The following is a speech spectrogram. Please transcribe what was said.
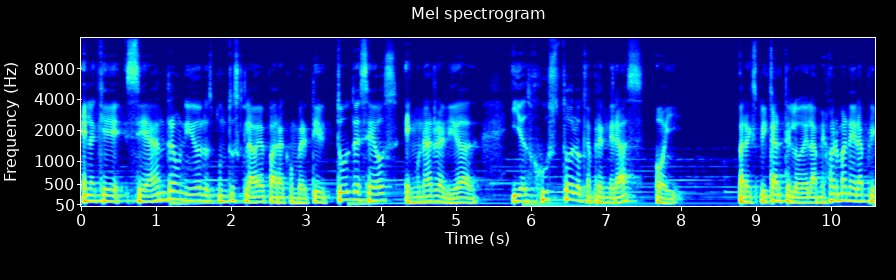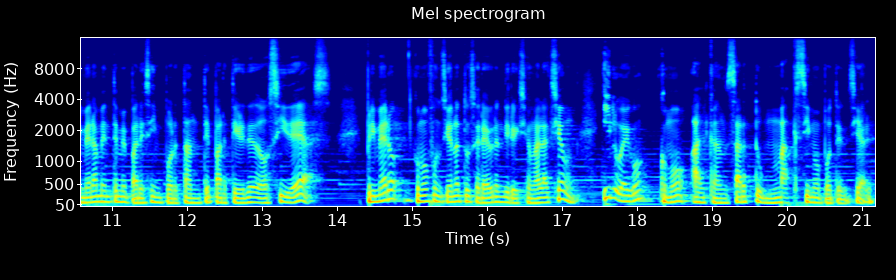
en la que se han reunido los puntos clave para convertir tus deseos en una realidad y es justo lo que aprenderás hoy. Para explicártelo de la mejor manera, primeramente me parece importante partir de dos ideas. Primero, cómo funciona tu cerebro en dirección a la acción y luego, cómo alcanzar tu máximo potencial.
